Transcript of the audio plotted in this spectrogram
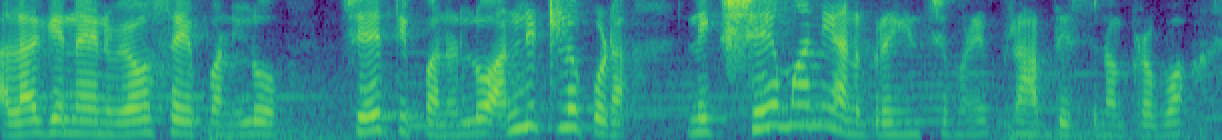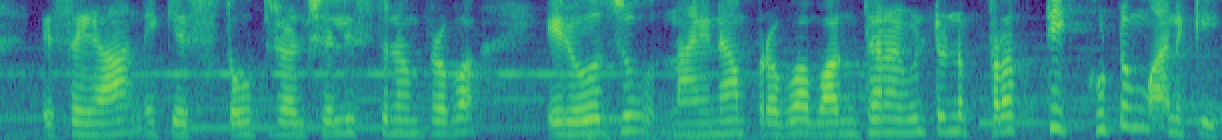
అలాగే నేను వ్యవసాయ పనుల్లో చేతి పనుల్లో అన్నిట్లో కూడా నీ క్షేమాన్ని అనుగ్రహించమని ప్రార్థిస్తున్నాం ప్రభా. ఎసయా నీకే స్తోత్రాలు చెల్లిస్తున్నాం ప్రభా. ఈరోజు నాయన ప్రభా వాగ్దానం వింటున్న ప్రతి కుటుంబానికి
